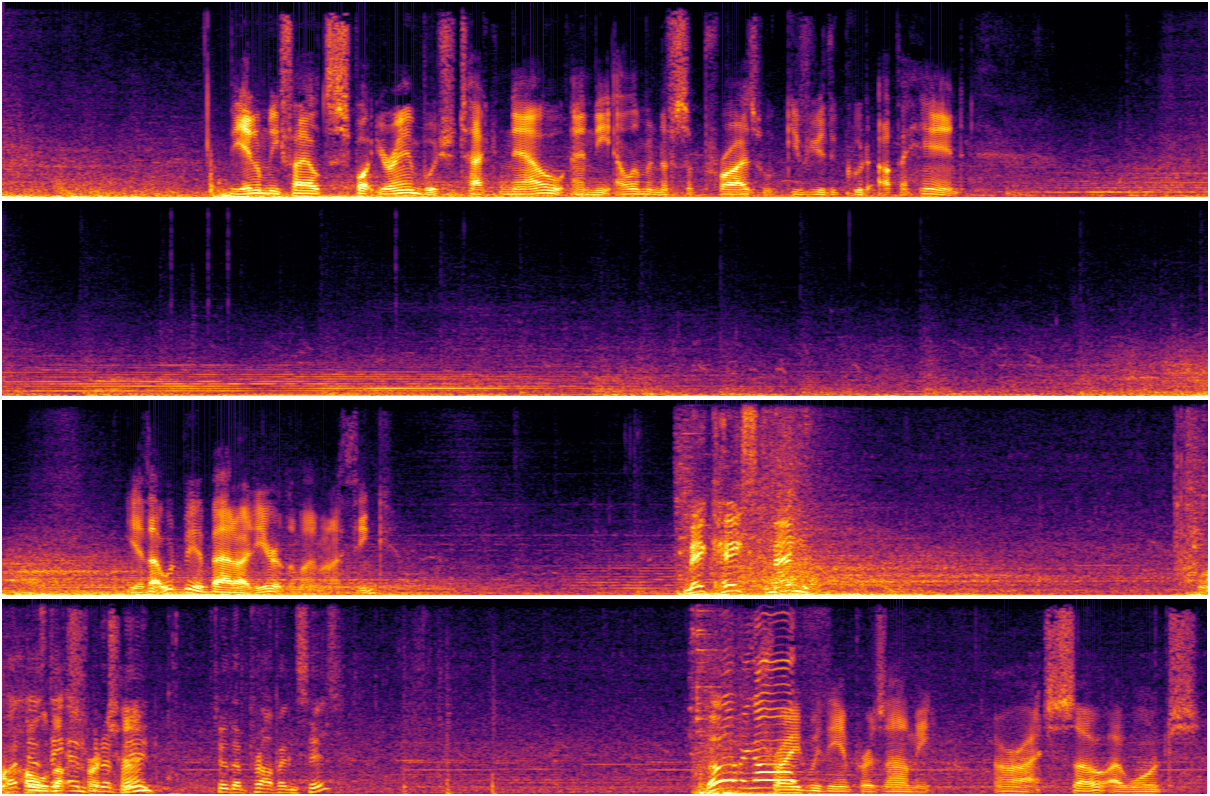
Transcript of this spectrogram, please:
The enemy failed to spot your ambush. Attack now, and the element of surprise will give you the good upper hand. That would be a bad idea at the moment, I think. Make haste, men! We'll What hold does off the for a turn. to the provinces? Moving on! Trade with the Emperor's army. Alright, so I want.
